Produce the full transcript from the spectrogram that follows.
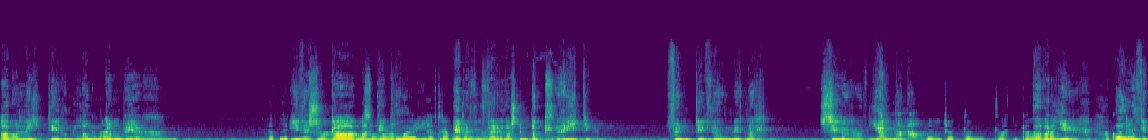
hafa leitt þig um langan veg. Í þessu gapandi tóni hefur þú ferðast um öll ríkin. Fundið rúnirnar, sigurað jötnana. Það var ég, óðinn,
